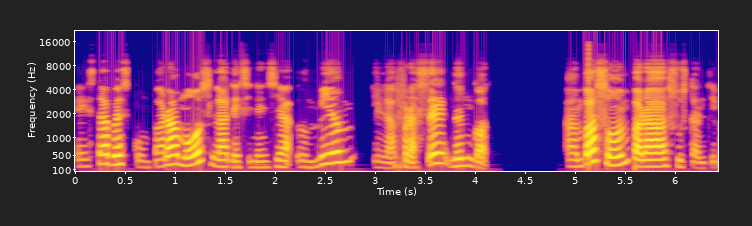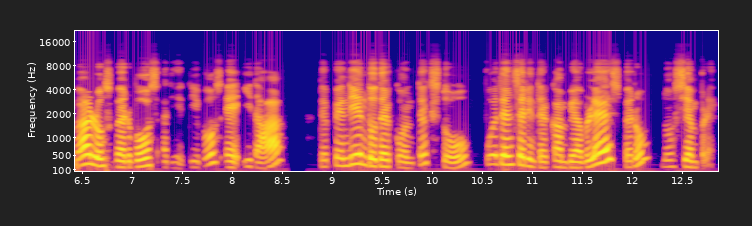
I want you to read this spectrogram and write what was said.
Esta vez comparamos la desinencia 음미음 y la frase 는 것. Ambas son para sustantivar los verbos adjetivos e ida. Dependiendo del contexto, pueden ser intercambiables, pero no siempre.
